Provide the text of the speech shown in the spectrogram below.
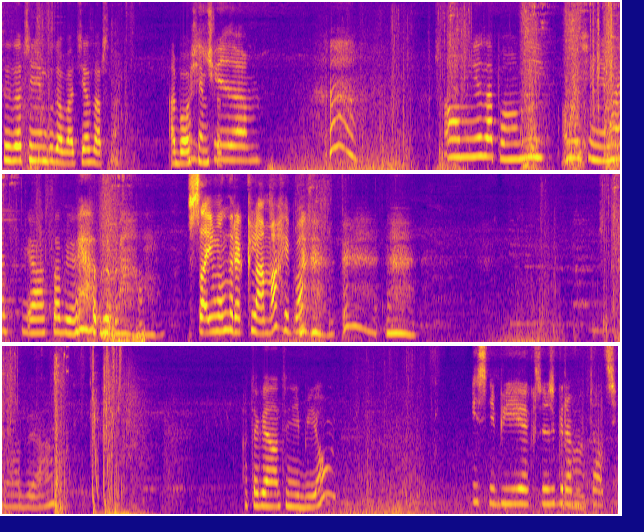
sobie zaczniemy budować. Ja zacznę. Albo 800. Ci dam. O mnie zapomnij, o mnie się nie martw, ja sobie dam. Simon reklama chyba. Dobra. A te granaty nie biją? Nic nie bije, jak to jest grawitacja.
